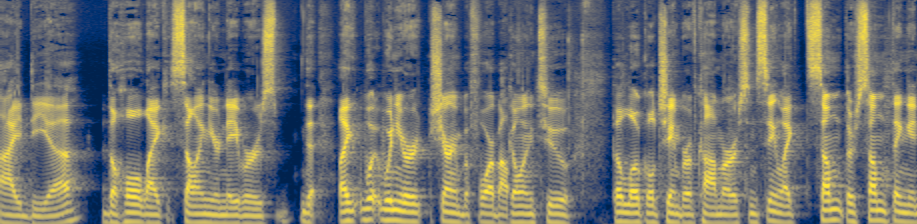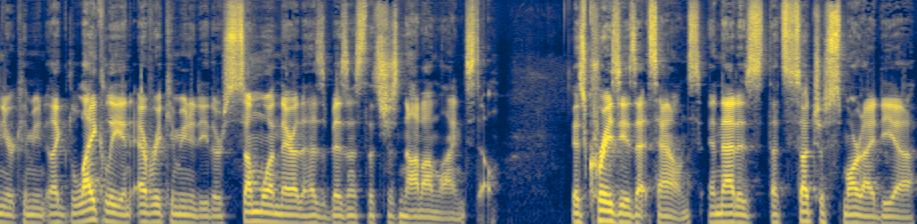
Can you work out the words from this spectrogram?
idea. The whole like selling your neighbors, like when you were sharing before about going to the local chamber of commerce and seeing like some there's something in your community like likely in every community there's someone there that has a business that's just not online still. As crazy as that sounds and that is that's such a smart idea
